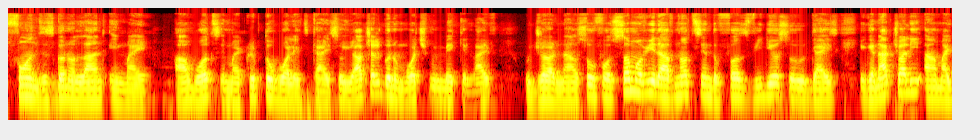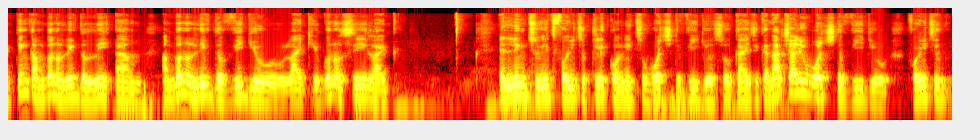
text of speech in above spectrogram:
funds is going to land in my um what's in my crypto wallet guys. So you're actually going to watch me make a live withdrawal now. So for some of you that have not seen the first video so guys you can actually um i think i'm gonna leave the link um i'm gonna leave the video like you're gonna see like a link to it for you to click on it to watch the video. So guys you can actually watch the video for you to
